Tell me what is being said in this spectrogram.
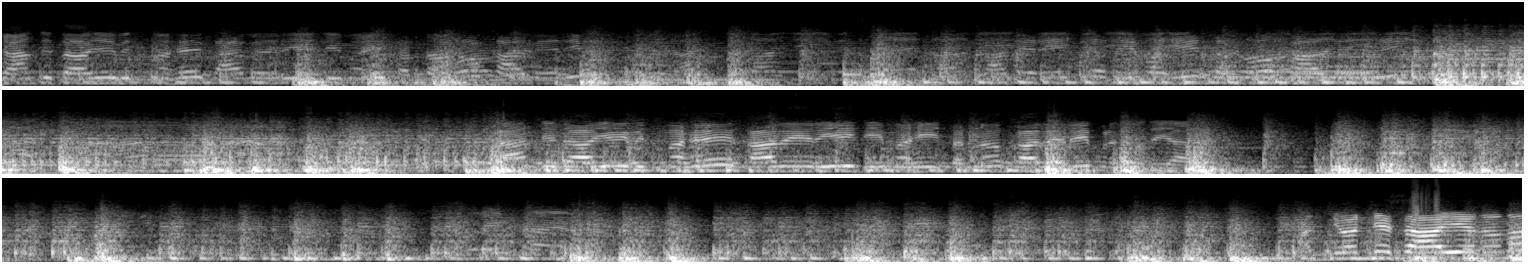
ಶಾಂತಿದಾಯ ವಿದ್ಮಹೆ ಕಾವೇರಿಯೈ ಧೀಮಹಿ ತನ್ನೋ ಕಾವೇರಿ ಪ್ರಚೋದಯಾಮಿ ಅನ್ಯೋನ್ಯ ಸಹಾಯನೋ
